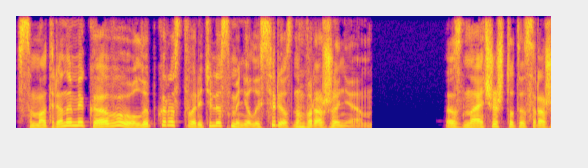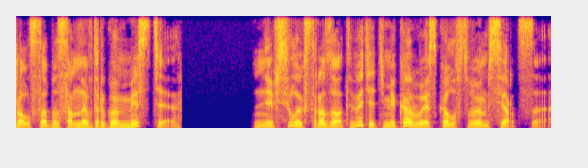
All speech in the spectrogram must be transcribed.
Смотря на Микаву, улыбка растворителя сменилась серьезным выражением. «Значит, что ты сражался бы со мной в другом месте?» Не в силах сразу ответить, Микава искал в своем сердце.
